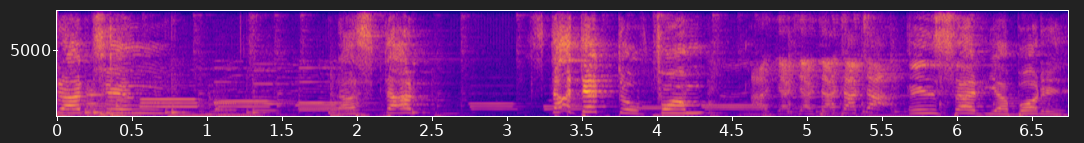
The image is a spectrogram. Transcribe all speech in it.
that thing that start started to form inside your body.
